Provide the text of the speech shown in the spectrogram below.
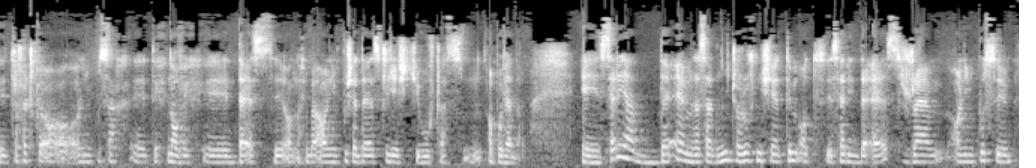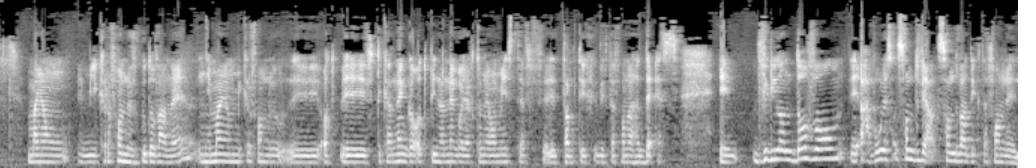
y, troszeczkę o Olympusach y, tych nowych y, DS, on chyba o Olympusie DS30 wówczas mm, opowiadał. Seria DM zasadniczo różni się tym od serii DS, że Olympusy mają mikrofony wbudowane, nie mają mikrofonu wtykanego, odpinanego, jak to miało miejsce w tamtych dyktafonach DS. Y, wyglądowo, y, a w ogóle są, dwa, są dwa dyktafony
